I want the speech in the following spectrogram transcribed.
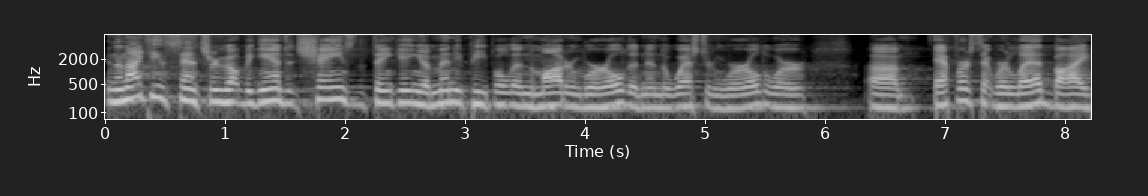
In the 19th century, what began to change the thinking of many people in the modern world and in the Western world were uh, efforts that were led by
